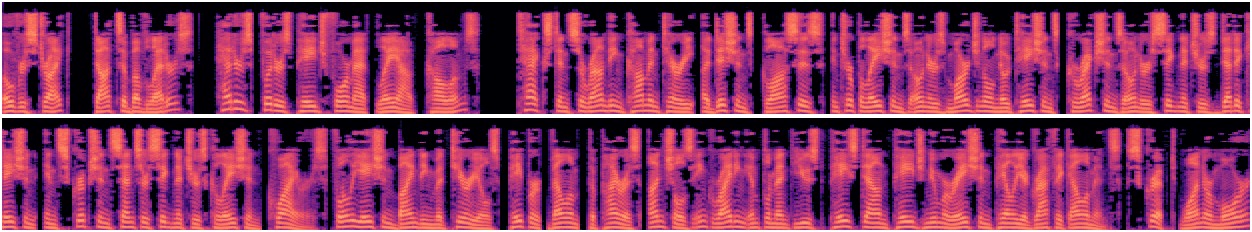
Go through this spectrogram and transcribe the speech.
overstrike dots above letters headers footers page format layout columns Text and surrounding commentary, additions, glosses, interpolations owners marginal notations, corrections owner signatures dedication, inscription censor signatures collation quires foliation binding materials, paper, vellum, papyrus, uncials ink writing implement used paste down page numeration paleographic elements, script one or more,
